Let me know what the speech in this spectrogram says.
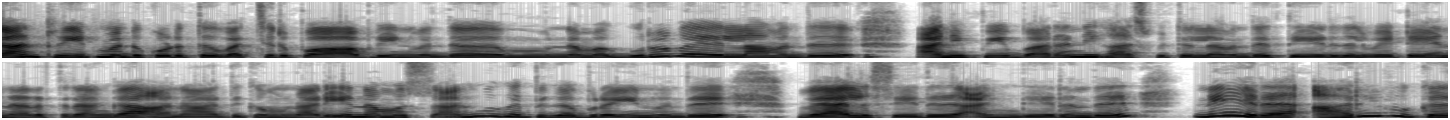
தான் ட்ரீட்மெண்ட் கொடுத்து வச்சிருப்பா அப்படின்னு வந்து நம்ம குருவை எல்லாம் வந்து அனுப்பி பரணி ஹாஸ்பிட்டலில் வந்து தேடுதல் வேட்டையே நடத்துகிறாங்க ஆனால் அதுக்கு முன்னாடியே நம்ம சண்முகத்துக்கு பிரெயின் வந்து வேலை செய்து அங்கே இருந்து நேர அறிவுக்கு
